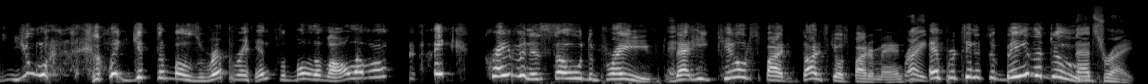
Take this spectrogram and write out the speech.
you want to get the most reprehensible of all of them? Like Kraven is so depraved eh. that he killed Spider, thought he killed Spider Man, Right. and pretended to be the dude. That's right.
